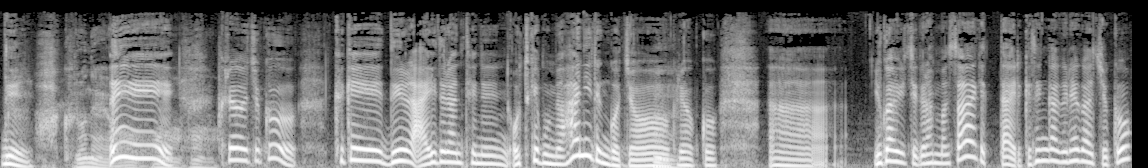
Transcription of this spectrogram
늘. 아 그러네요. 네. 어, 어. 그래가지고 그게 늘 아이들한테는 어떻게 보면 한이 된 거죠. 음. 그래갖고 아 육아휴직을 한번 써야겠다 이렇게 생각을 해가지고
